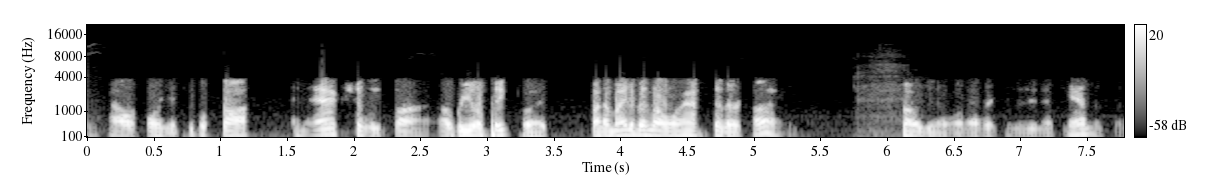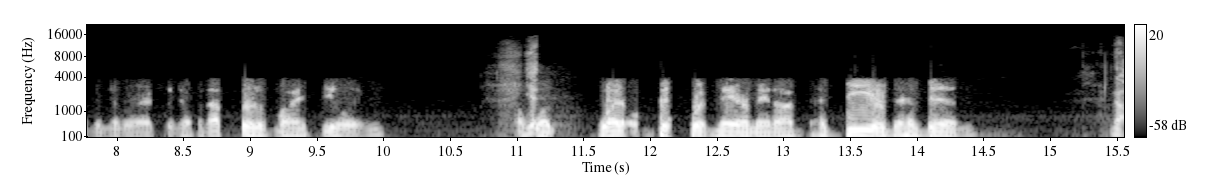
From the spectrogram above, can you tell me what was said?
in California, people saw and actually saw a real Bigfoot, but it might have been the last of their kind. So, you know, whatever, because they didn't have cameras, so they never actually know. But that's sort of my feeling of what, what Bigfoot may or may not have be or have been. Now,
